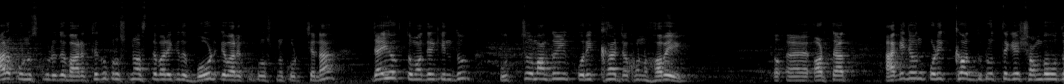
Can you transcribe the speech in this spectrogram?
আর কোনো স্কুলে তো বাইরে থেকেও প্রশ্ন আসতে পারে, কিন্তু বোর্ড এবারে প্রশ্ন করছে না। যাই হোক, তোমাদের কিন্তু উচ্চ মাধ্যমিক পরীক্ষা যখন হবে অর্থাৎ আগে যেমন পরীক্ষা দুটোর থেকে সম্ভবত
